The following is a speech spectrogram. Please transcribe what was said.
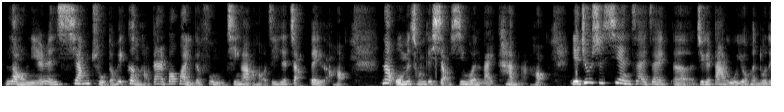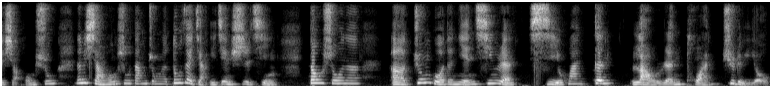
老年人相处的会更好？当然包括你的父母亲啊，哈这些长辈了哈。那我们从一个小新闻来看呐，哈，也就是现在在呃这个大陆有很多的小红书，那么小红书当中呢都在讲一件事情，都说呢，呃中国的年轻人喜欢跟老人团去旅游。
